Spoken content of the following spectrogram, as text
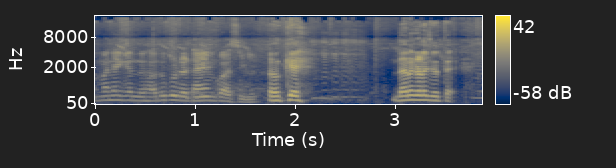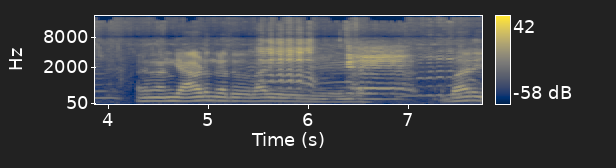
ಮನೆಗೆ ಒಂದು ಅದು ಕೂಡ ಟೈಮ್ ಪಾಸಿಗೆ ಓಕೆ. ದನಗಳ ಜೊತೆ. ಅಂದ್ರೆ ನನಗೆ ಆಡಂದ್ರೆ ಅದು ಭಾರಿ ಭಾರಿ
